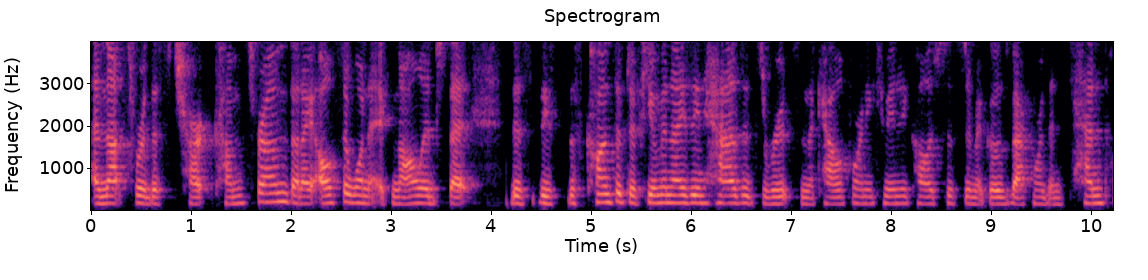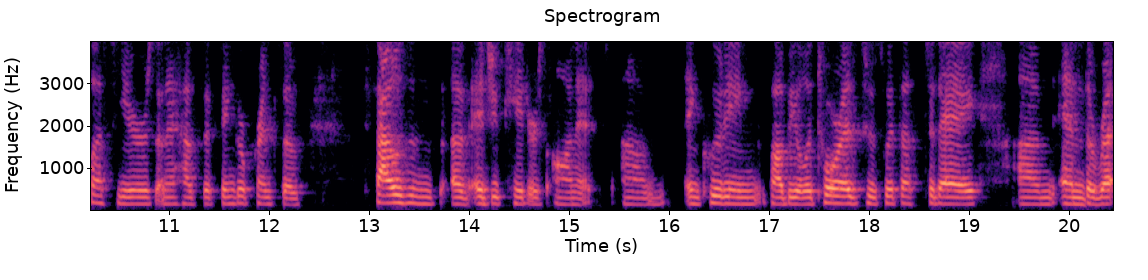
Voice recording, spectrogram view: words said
And that's where this chart comes from. But I also want to acknowledge that this, this, this concept of humanizing has its roots in the California community college system. It goes back more than 10 plus years and it has the fingerprints of thousands of educators on it, um, including Fabiola Torres, who's with us today, um, and the re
